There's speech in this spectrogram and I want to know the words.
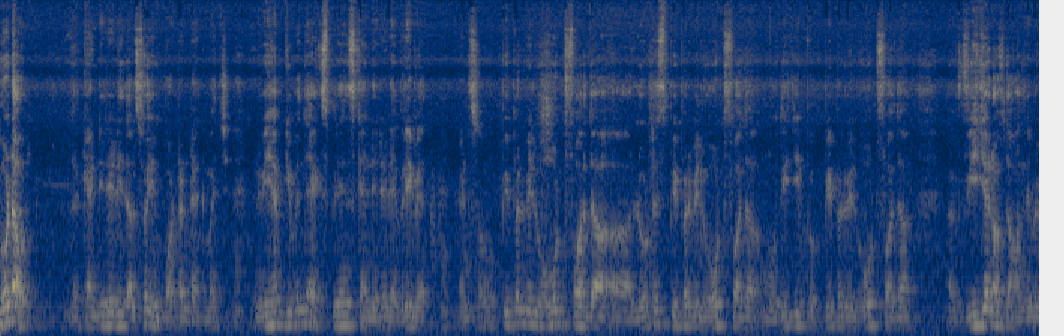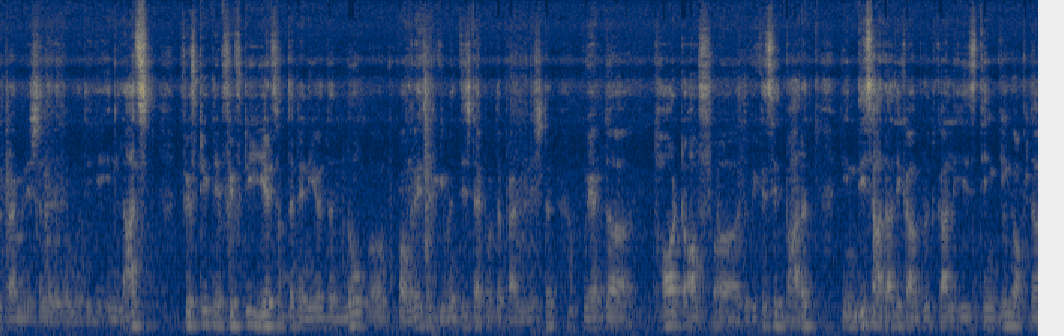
no doubt the candidate is also important that much. We have given the experienced candidate everywhere. And so people will vote for the uh, lotus people will vote for the modi ji people will vote for the vision of the honorable prime minister narendra modi ji. In last 50 50 years of the tenure the no uh, congress had given this type of the prime minister. We have the thought of uh, the vikasit bharat. In this azadi ka amrut kal he is thinking of the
